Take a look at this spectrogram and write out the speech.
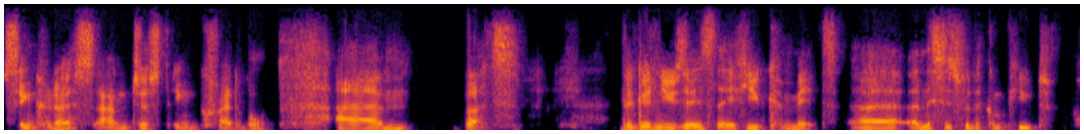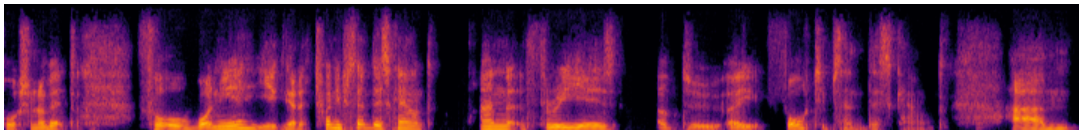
synchronous and just incredible. Um, but the good news is that if you commit, uh, and this is for the compute portion of it, for one year, you can get a 20% discount and three years, up to a 40% discount. Um,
